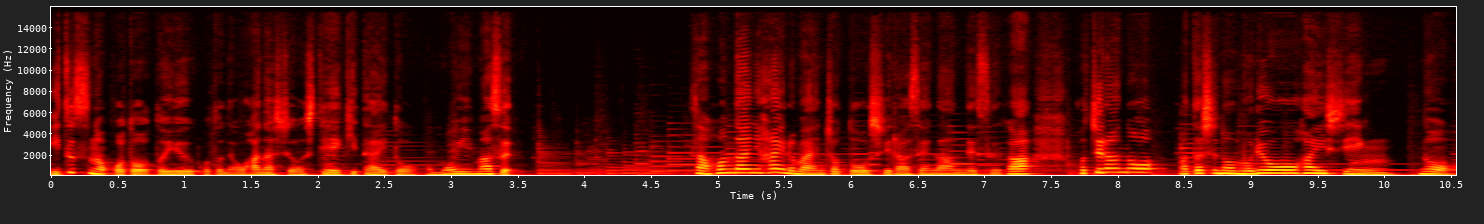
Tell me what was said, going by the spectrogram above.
5つのことということでお話をしていきたいと思います。さあ本題に入る前にちょっとお知らせなんですがこちらの私の無料配信の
